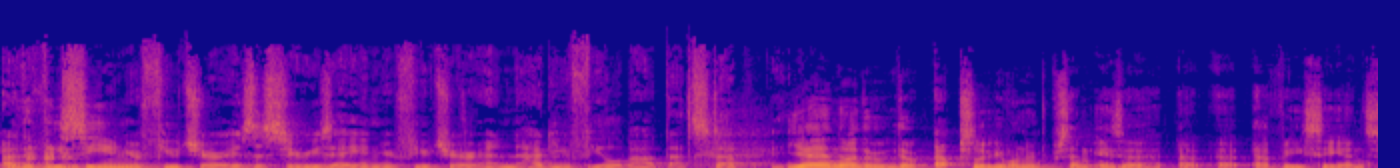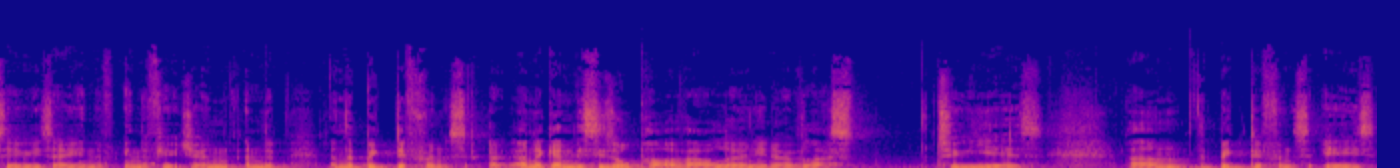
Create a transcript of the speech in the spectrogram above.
Are the VC in your future? Is the Series A in your future? And how do you feel about that step? Yeah, no, the, absolutely 100% is a, a, a, VC and Series A in the in the future. And and the and the big difference. And again, this is all part of our learning over the last two years. Um, the big difference is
